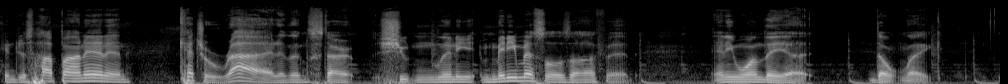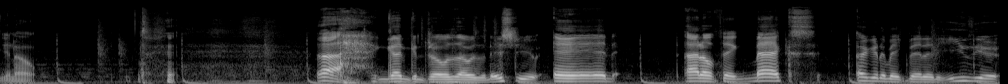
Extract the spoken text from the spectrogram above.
can just hop on in and catch a ride and then start shooting mini, mini missiles off at anyone they uh, don't like, you know. ah, gun control is always an issue, and I don't think mechs are gonna make that any easier.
